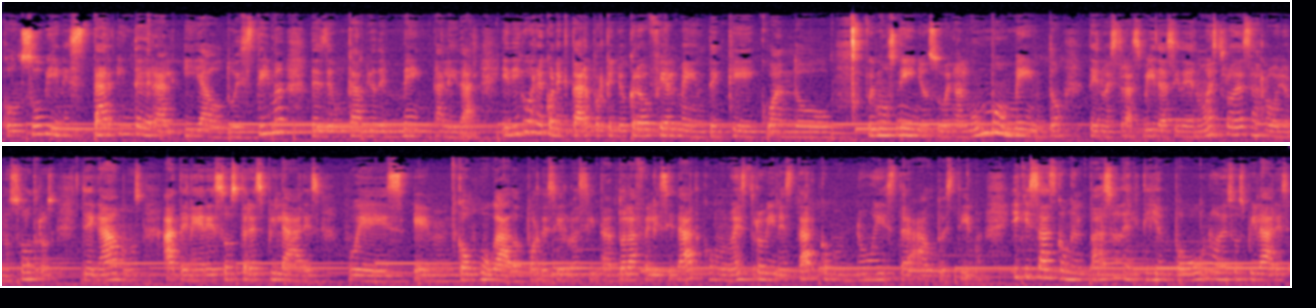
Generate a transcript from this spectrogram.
con su bienestar integral y autoestima desde un cambio de mentalidad y digo reconectar porque yo creo fielmente que cuando fuimos niños o en algún momento de nuestras vidas y de nuestro desarrollo, nosotros llegamos a tener esos tres pilares pues em, conjugados, por decirlo así, tanto la felicidad como nuestro bienestar, como nuestra autoestima. Y quizás con el paso del tiempo uno de esos pilares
